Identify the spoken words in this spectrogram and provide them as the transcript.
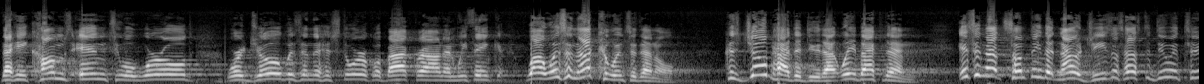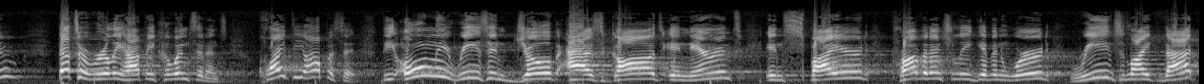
That he comes into a world where Job is in the historical background and we think, wow, isn't that coincidental? Because Job had to do that way back then. Isn't that something that now Jesus has to do it too? That's a really happy coincidence. Quite the opposite. The only reason Job, as God's inerrant, inspired, providentially given word, reads like that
